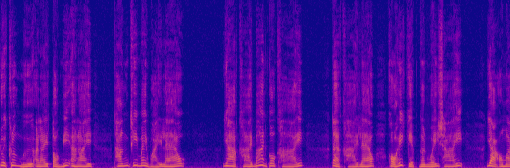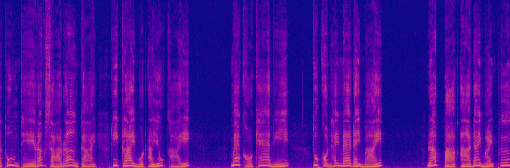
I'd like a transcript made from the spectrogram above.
ด้วยเครื่องมืออะไรต่อมิอะไร ทั้งที่ไม่ไหวแล้ว อยากขายบ้านก็ขาย แต่ขายแล้วขอให้เก็บเงินไว้ใช้ อย่าเอามาทุ่มเทรักษาร่างกาย ที่ใกล้หมดอายุไข แม่ขอแค่นี้ ทุกคนให้แม่ได้ไหม รับปากอาได้ไหมพึ่ง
